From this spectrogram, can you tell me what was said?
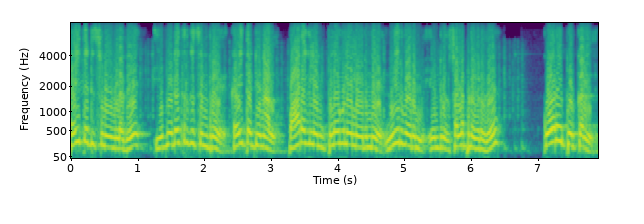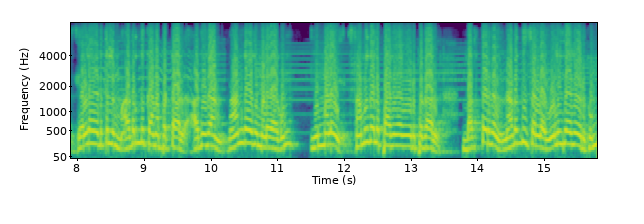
கைத்தட்டி சுனை உள்ளது. இவ்விடத்திற்கு சென்று கைத்தட்டினால் பாறைகளின் பிளவுகளில் இருந்து நீர் வரும் என்று சொல்லப்படுகிறது. கோரை புற்கள் எல்லா இடத்திலும் அடர்ந்து காணப்பட்டால் அதுதான் நான்காவது மலையாகும். இம்மலை சமதள பாதையாக இருப்பதால் பக்தர்கள் நடந்து செல்ல எளிதாக இருக்கும்.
